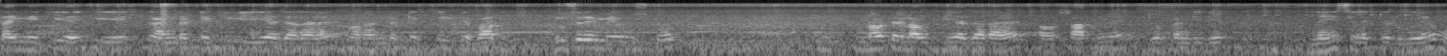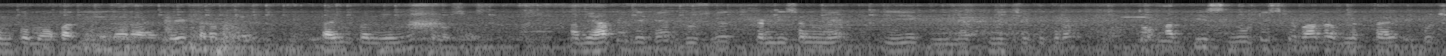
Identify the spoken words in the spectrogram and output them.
टाइम एक ही है कि एक अंडरटेकिंग लिया जा रहा है और अंडरटेकिंग के बाद दूसरे में उसको नॉट अलाउ किया जा रहा है और साथ में जो कैंडिडेट नहीं सिलेक्टेड हुए हैं, उनको मौका दिया जा रहा है। तो एक तरफ़ से टाइम कंज्यूमिंग प्रोसेस अब यहाँ पे देखें, दूसरे कंडीशन में एक मिनट नीचे की तरफ़ तो अब इस नोटिस के बाद अब लगता है कि कुछ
